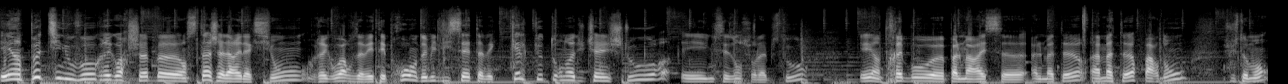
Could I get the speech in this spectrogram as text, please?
Et un petit nouveau, Grégoire Chubb, euh, en stage à la rédaction. Grégoire, vous avez été pro en 2017 avec quelques tournois du Challenge Tour et une saison sur l'Alps Tour. Et un très beau euh, palmarès euh, amateur, amateur pardon. Justement,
